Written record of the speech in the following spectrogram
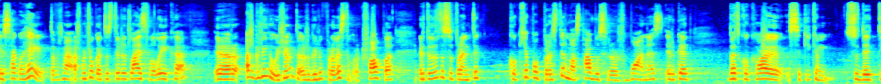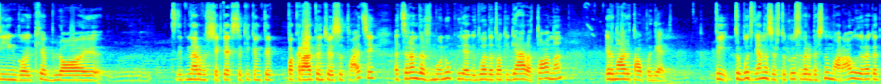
jis sako, hei, ta prasme, aš mačiau, kad jūs turit laisvą laiką ir aš galiu jį užimti, aš galiu pravesti workshopą. Ir tada tu supranti, kokie paprasti ir nuostabus yra žmonės ir kad bet kokioj, sakykime, sudėtingoj, keblioj, taip nervus šiek tiek, sakykime, taip pakratančioje situacijoje atsiranda žmonių, kurie duoda tokį gerą toną ir nori tau padėti. Tai turbūt vienas iš tokių svarbesnių moralų yra, kad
